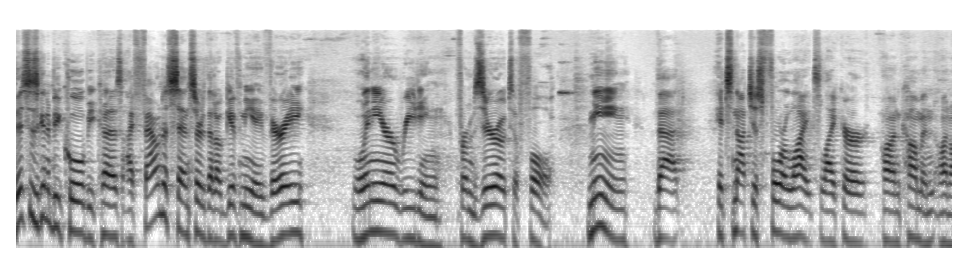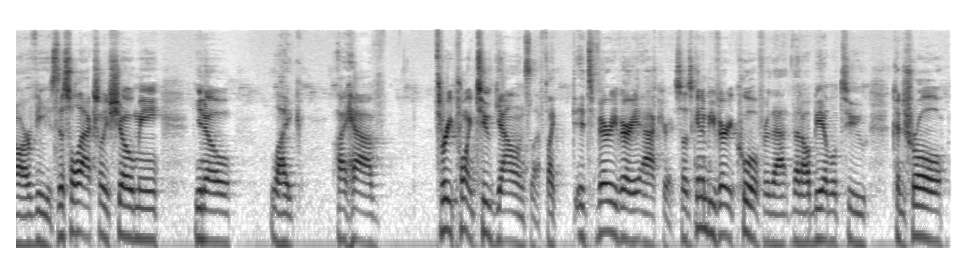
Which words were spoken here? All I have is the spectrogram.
this is going to be cool because I found a sensor that'll give me a very linear reading from zero to full, meaning that it's not just four lights like are on common on RVs. This will actually show me, you know, like I have 3.2 gallons left. Like it's very, very accurate. So it's going to be very cool for that, that I'll be able to control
